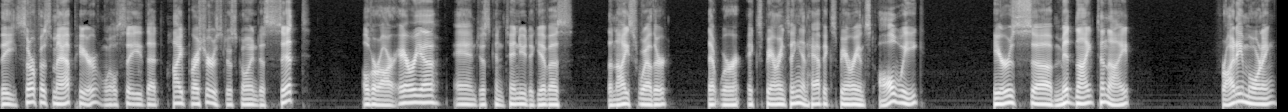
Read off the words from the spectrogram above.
the surface map here, we'll see that high pressure is just going to sit over our area and just continue to give us the nice weather that we're experiencing and have experienced all week. Here's uh, midnight tonight, Friday morning,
